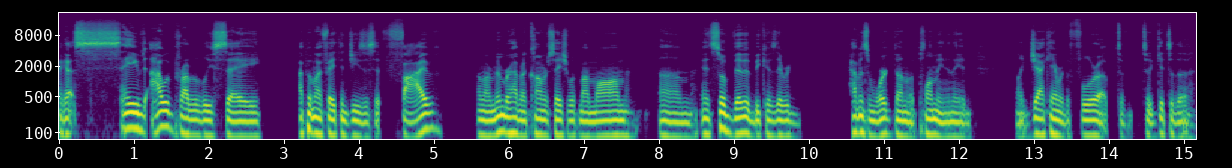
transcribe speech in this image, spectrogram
I got saved. I would probably say I put my faith in Jesus at five. Um, I remember having a conversation with my mom, um, and it's so vivid because they were having some work done on the plumbing, and they had like jackhammered the floor up to to get to the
